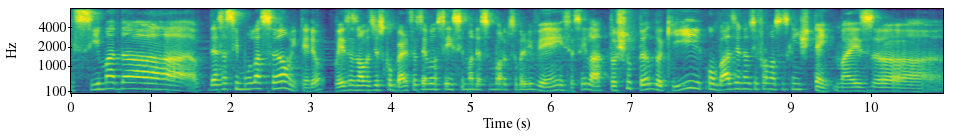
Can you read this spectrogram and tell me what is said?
em cima da dessa simulação, entendeu? Talvez as novas descobertas devam ser em cima dessa modo de sobrevivência, sei lá. Tô chutando aqui com base nas informações que a gente tem, mas uh,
